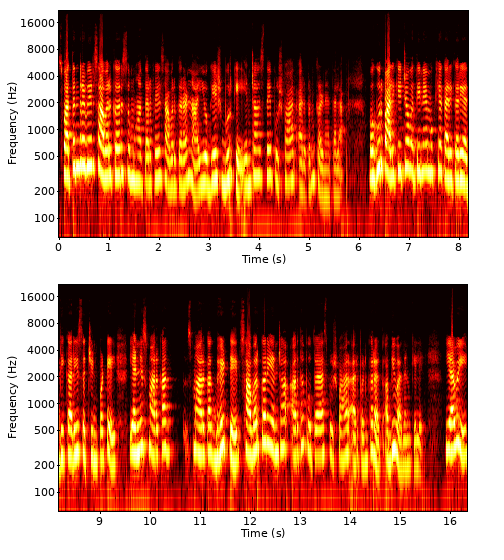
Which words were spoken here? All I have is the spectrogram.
स्वातंत्र्यवीर सावरकर समूहातर्फे सावरकरांना योगेश बुरके यांच्या हस्ते पुष्पहार अर्पण करण्यात आला. बघूर पालिकेच्या वतीने मुख्य कार्यकारी अधिकारी सचिन पटेल यांनी स्मारकात स्मारकात भेट देत सावरकर यांच्या अर्धपुतळ्यास पुष्पहार अर्पण करत अभिवादन केले. यावेळी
